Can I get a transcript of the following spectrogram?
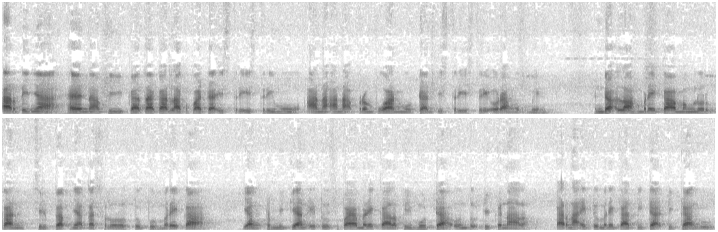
Artinya, hai Nabi, katakanlah kepada istri-istrimu, anak-anak perempuanmu dan istri-istri orang mukmin. Hendaklah mereka mengelurkan jilbabnya ke seluruh tubuh mereka. Yang demikian itu supaya mereka lebih mudah untuk dikenal. Karena itu mereka tidak diganggu.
